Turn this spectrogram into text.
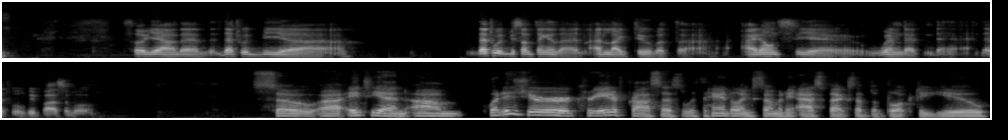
so yeah, that that would be that would be something that I'd, like to, but uh, I don't see uh, when that, that, that will be possible. So, uh, um, what is your creative process with handling so many aspects of the book? Do you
